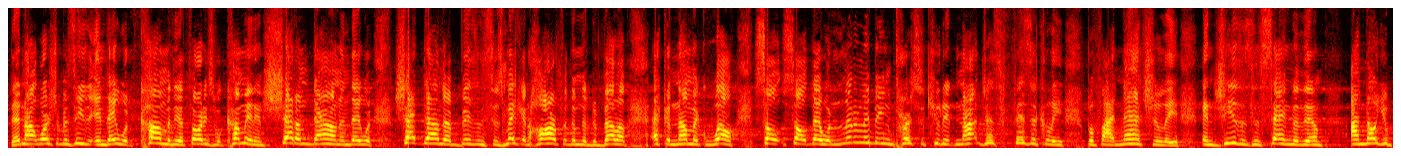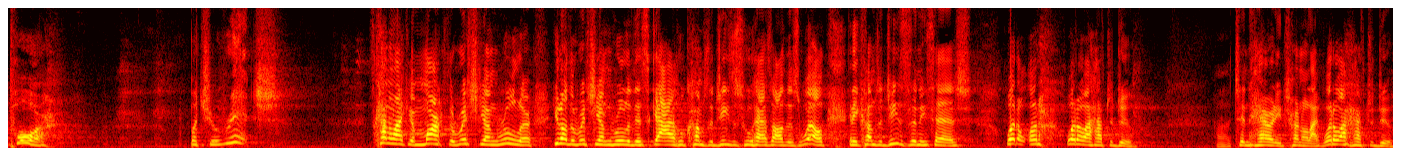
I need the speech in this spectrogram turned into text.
they're not worshiping Caesar. And they would come, and the authorities would come in and shut them down, and they would shut down their businesses, make it hard for them to develop economic wealth. So, so they were literally being persecuted, not just physically, but financially. And Jesus is saying to them, I know you're poor, but you're rich. It's kind of like in Mark, the rich young ruler. You know, the rich young ruler, this guy who comes to Jesus who has all this wealth, and he comes to Jesus and he says, What, what, what do I have to do uh, to inherit eternal life? What do I have to do?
